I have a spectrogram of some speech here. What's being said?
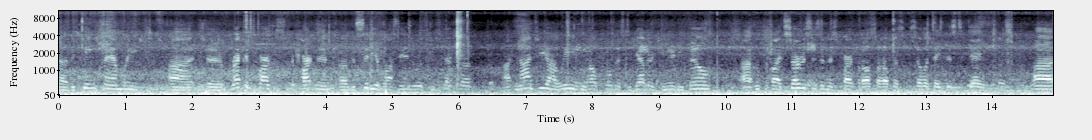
uh, the King family, uh, the Rec and Parks Department of the City of Los Angeles who stepped up, uh, Najee Ali who helped pull this together, Community Build, uh, who provides services in this park but also helped us facilitate this today. Uh,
